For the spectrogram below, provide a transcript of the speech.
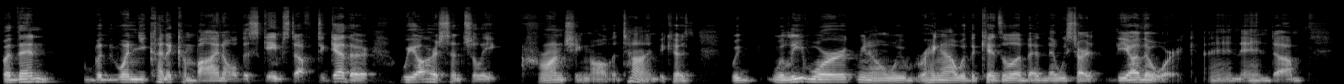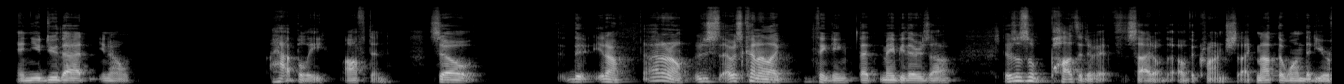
but then but when you kind of combine all this game stuff together, we are essentially crunching all the time because we we leave work, you know, we hang out with the kids a little bit, and then we start the other work, and and um and you do that, you know, happily often. So the, you know, I don't know. Just, I was kind of like thinking that maybe there's a there's also positive side of the of the crunch, like not the one that you're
